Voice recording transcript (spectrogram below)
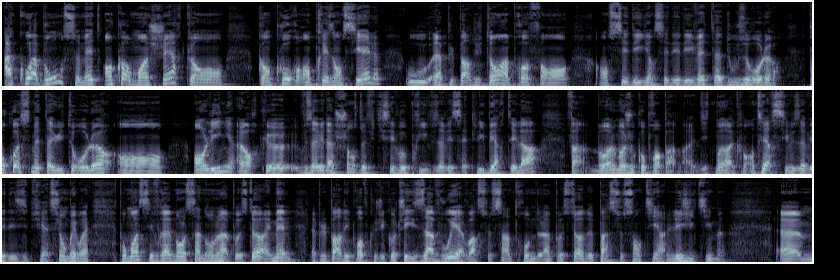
À quoi bon se mettre encore moins cher qu'en qu'en cours en présentiel où la plupart du temps un prof en, en CDI en CDD il va être à 12 euros l'heure. Pourquoi se mettre à 8 euros l'heure en en ligne alors que vous avez la chance de fixer vos prix, vous avez cette liberté là. Enfin, moi, moi je comprends pas. Dites-moi dans les commentaires si vous avez des explications. Mais bref, pour moi c'est vraiment le syndrome de l'imposteur et même la plupart des profs que j'ai coachés, ils avouaient avoir ce syndrome de l'imposteur de pas se sentir légitime. Euh,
